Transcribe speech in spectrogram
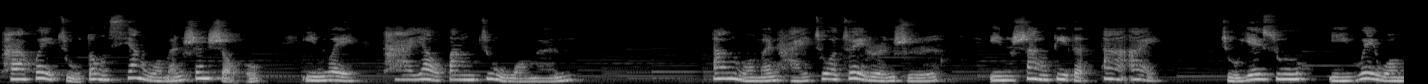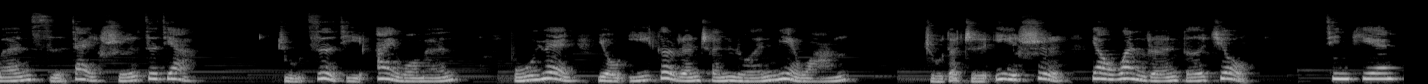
他会主动向我们伸手，因为他要帮助我们。当我们还做罪人时，因上帝的大爱，主耶稣已为我们死在十字架。主自己爱我们，不愿有一个人沉沦灭亡。主的旨意是要万人得救。今天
